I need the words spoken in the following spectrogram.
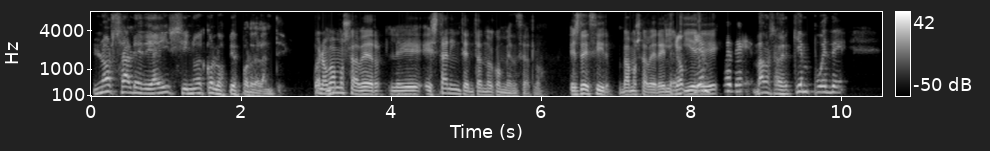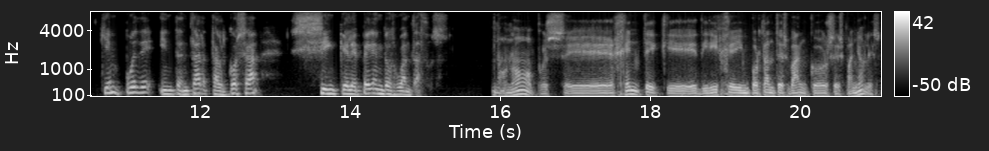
No sale de ahí si no es con los pies por delante. Bueno, vamos a ver. Le están intentando convencerlo. Es decir, vamos a ver, él quiere. vamos a ver, ¿quién puede, quién puede intentar tal cosa sin que le peguen dos guantazos? No, no, pues eh, gente que dirige importantes bancos españoles.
